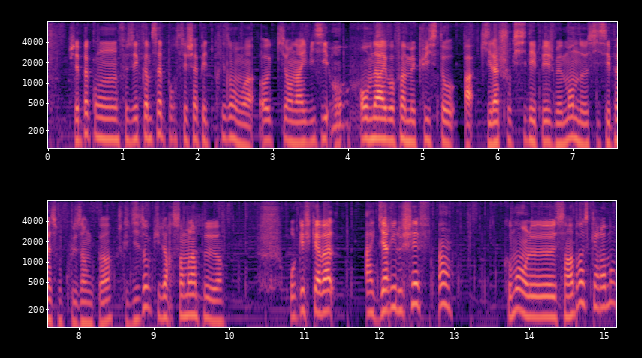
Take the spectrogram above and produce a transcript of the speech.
Je sais pas qu'on faisait comme ça pour s'échapper de prison, moi. Ok, on arrive ici. Oh, on arrive au fameux cuistot. Ah, qui lâche aussi d'épée. Je me demande si c'est pas son cousin ou pas. Parce que disons qu'il lui ressemble un peu. Hein. Ok, je cavale. Ah, Gary le chef hein? Comment on le... C'est un boss carrément?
